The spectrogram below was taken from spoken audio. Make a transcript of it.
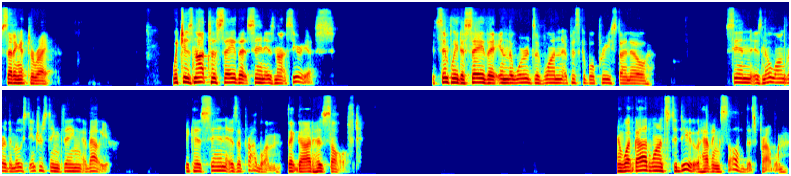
setting it to right. Which is not to say that sin is not serious. It's simply to say that, in the words of one Episcopal priest I know, sin is no longer the most interesting thing about you because sin is a problem that God has solved. And what God wants to do, having solved this problem.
